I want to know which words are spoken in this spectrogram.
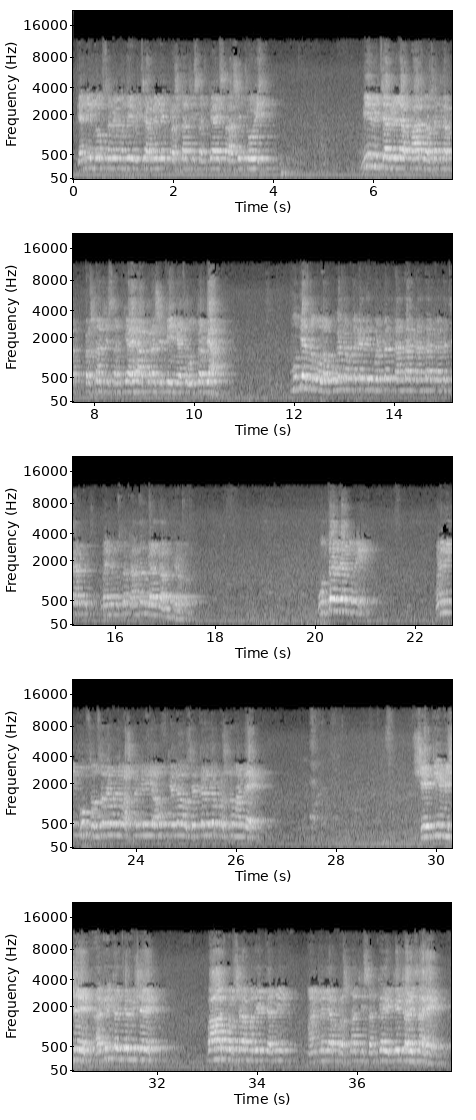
त्यांनी लोकसभेमध्ये विचारलेले प्रश्नाची संख्या आहे सहाशे चोवीस. मी विचारलेल्या पाच वर्षातल्या प्रश्नाची संख्या आहे अकराशे तीन याचं उत्तर द्या. मुद्द्याचं बोला. उगाच आपलं काहीतरी पटकन कांदा कांदा कांदा चार महिने नुसतं कांदाच गळ्यात घालून फिरवतो. उत्तर द्या तुम्ही. म्हणजे मी खूप संसदेमध्ये भाषण केली अमुक केलं शेतकऱ्याचे प्रश्न मांडले. शेती विषय अग्रिकल्चर विषय पाच वर्षामध्ये त्यांनी मांडलेल्या प्रश्नाची संख्या एक्केचाळीस आहे.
